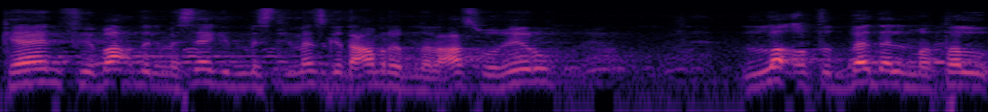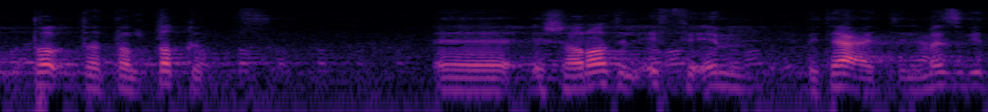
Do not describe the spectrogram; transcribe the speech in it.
كان في بعض المساجد مثل مسجد عمرو بن العاص وغيره لقطت بدل ما تلتقط آه، إشارات ال FM بتاعة المسجد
